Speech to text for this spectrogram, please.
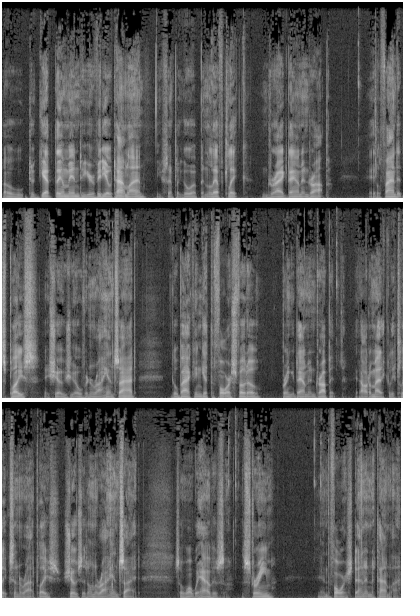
So to get them into your video timeline, you simply go up and left click, drag down and drop. It'll find its place. It shows you over in the right hand side. Go back and get the forest photo, bring it down and drop it it automatically clicks in the right place, shows it on the right hand side. So what we have is the stream and the forest down in the timeline.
